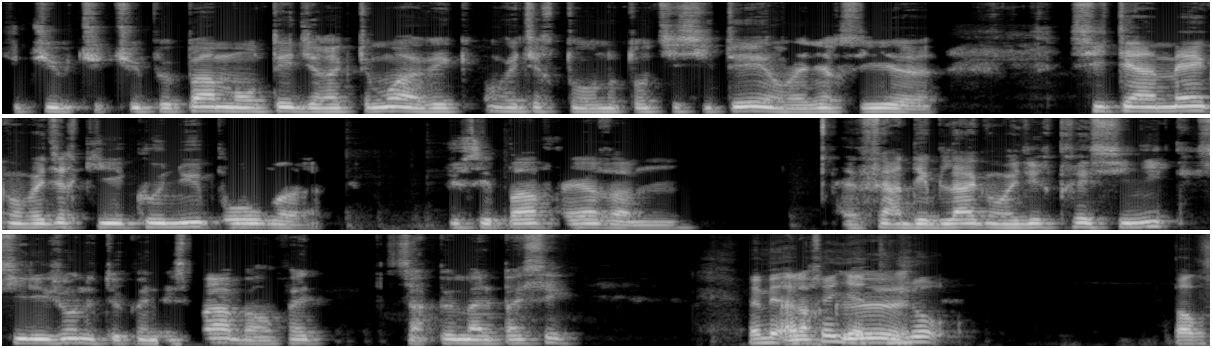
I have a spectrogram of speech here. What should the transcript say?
tu, tu, tu, tu peux pas monter directement avec on va dire ton authenticité on va dire si euh, si t'es un mec on va dire qui est connu pour euh, je sais pas faire euh, faire des blagues on va dire très cyniques si les gens ne te connaissent pas bah en fait ça peut mal passer Ouais, mais Alors après, il y a toujours. Pardon,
